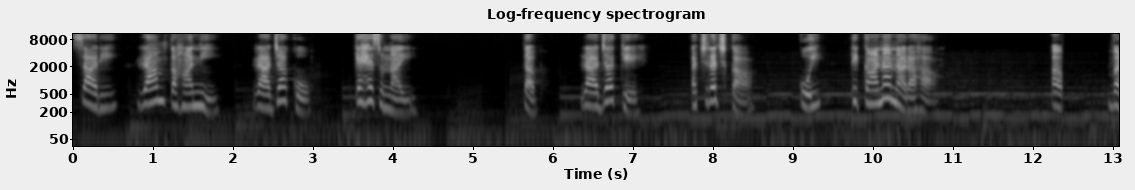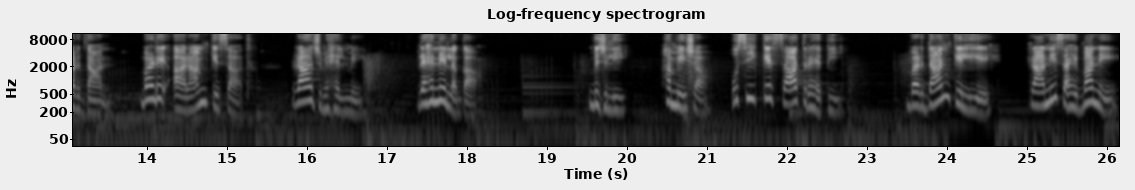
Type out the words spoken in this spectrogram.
सारी राम कहानी राजा को कह सुनाई। तब राजा के अचरज का कोई ठिकाना न रहा। अब वरदान बड़े आराम के साथ राजमहल में रहने लगा। बिजली हमेशा उसी के साथ रहती। वरदान के लिए रानी साहिबा ने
